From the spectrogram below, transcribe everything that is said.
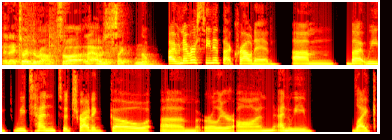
And I turned around. So I, I was just like, no. I've never seen it that crowded. Um, but we we tend to try to go um earlier on and we like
